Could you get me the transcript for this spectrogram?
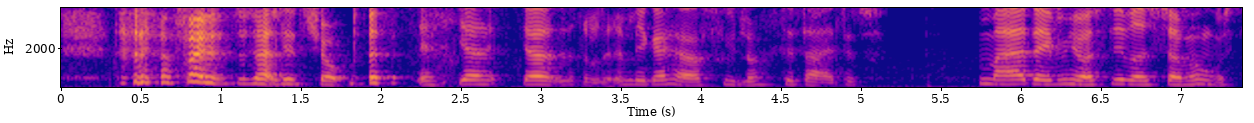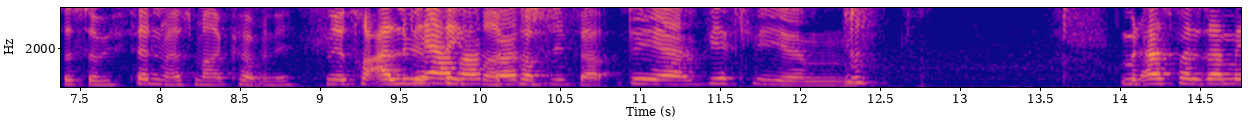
det var derfor, jeg synes, det var lidt sjovt. Ja, jeg, jeg ligger her og fylder. Det er dejligt. Mig og Damen har også lige været i sommerhus, der så vi fandme også meget comedy. Så jeg tror aldrig, vi har set så meget godt. comedy før. Det er virkelig... Øhm... Men også bare det der med,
